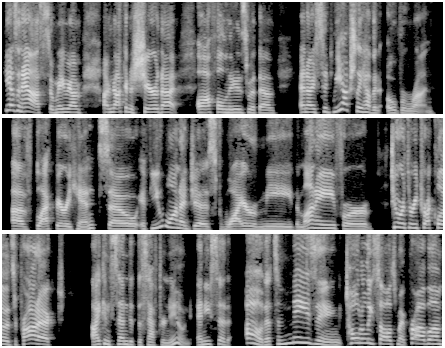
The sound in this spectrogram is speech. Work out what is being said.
he hasn't asked, so maybe I'm I'm not going to share that awful news with them. And I said, we actually have an overrun of BlackBerry Hint. So if you want to just wire me the money for two or three truckloads of product, I can send it this afternoon. And he said, Oh, that's amazing. Totally solves my problem.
